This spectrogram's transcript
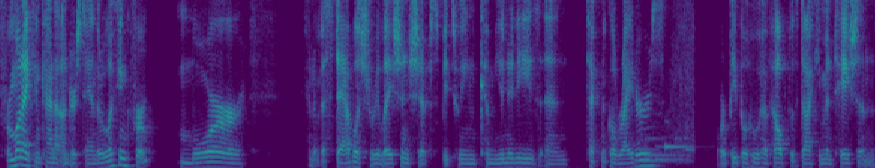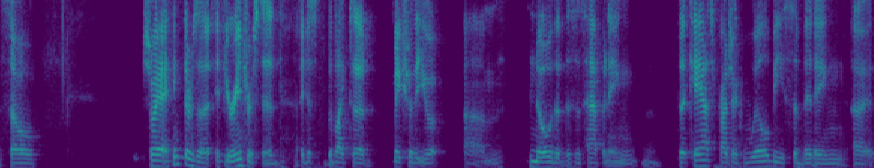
from what I can kind of understand, they're looking for more kind of established relationships between communities and technical writers or people who have helped with documentation. So Shoy, I think there's a, if you're interested, I just would like to make sure that you um, know that this is happening. The CHAOSS Project will be submitting a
